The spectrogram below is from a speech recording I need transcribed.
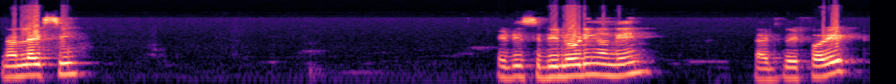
Now let's see. It is reloading again. Let's wait for it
